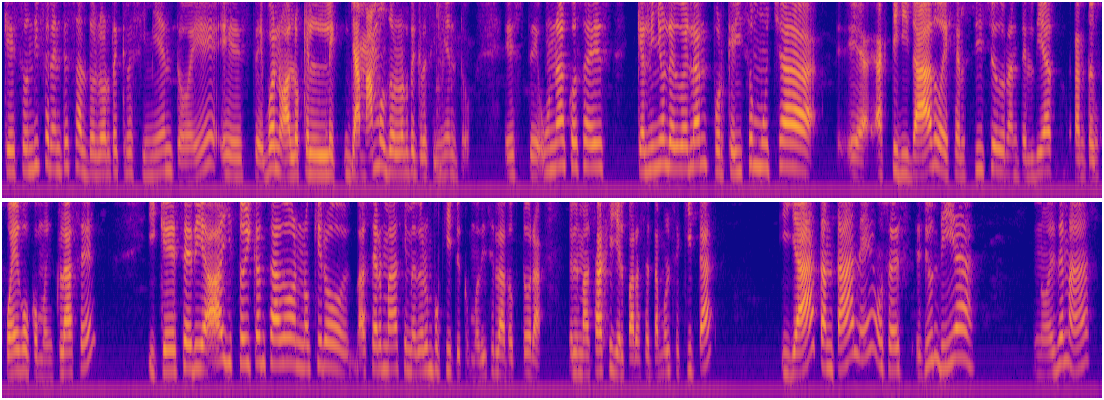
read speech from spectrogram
que son diferentes al dolor de crecimiento, ¿eh? Este, bueno, a lo que le llamamos dolor de crecimiento. Este, una cosa es que al niño le duelan porque hizo mucha eh, actividad o ejercicio durante el día, tanto en juego como en clases, y que ese día, ay, estoy cansado, no quiero hacer más y me duele un poquito, y como dice la doctora, el masaje y el paracetamol se quita, y ya, tan tan, ¿eh? O sea, es, es de un día, no es de más.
